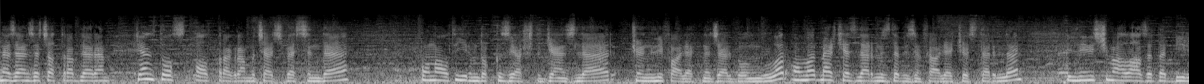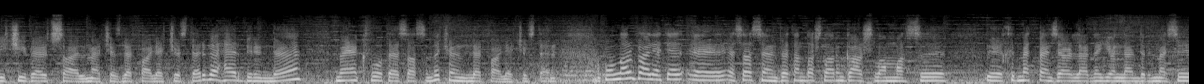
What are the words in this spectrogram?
nəzərinizə çatdıra bilərəm. Gənc Dost alt proqramı çərçivəsində 16-29 yaşlı gənclər könüllü fəaliyyətinə cəlb olunurlar. Onlar mərkəzlərimizdə bizim fəaliyyət göstərirlər. Bildiyiniz kimi hal-hazırda 1, 2 və 3 saylı mərkəzlər fəaliyyət göstərir və hər birində müəyyən kvota əsasında könüllülər fəaliyyət göstərir. Onların fəaliyyəti ə, əsasən vətəndaşların qarşılanması, ə, xidmət pəncərələrinə yönləndirilməsi,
